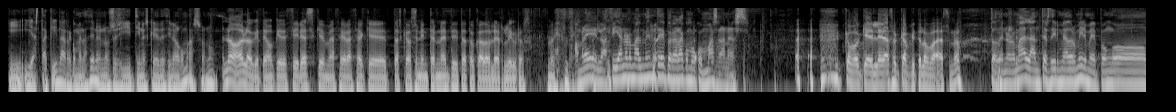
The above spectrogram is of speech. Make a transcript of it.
Y, y hasta aquí las recomendaciones. No sé si tienes que decir algo más o no. No, lo que tengo que decir es que me hace gracia que te has quedado sin internet y te ha tocado leer libros. Hombre, lo hacía normalmente, pero ahora como con más ganas. Como que le das un capítulo más, ¿no? Todo de normal, antes de irme a dormir me pongo.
